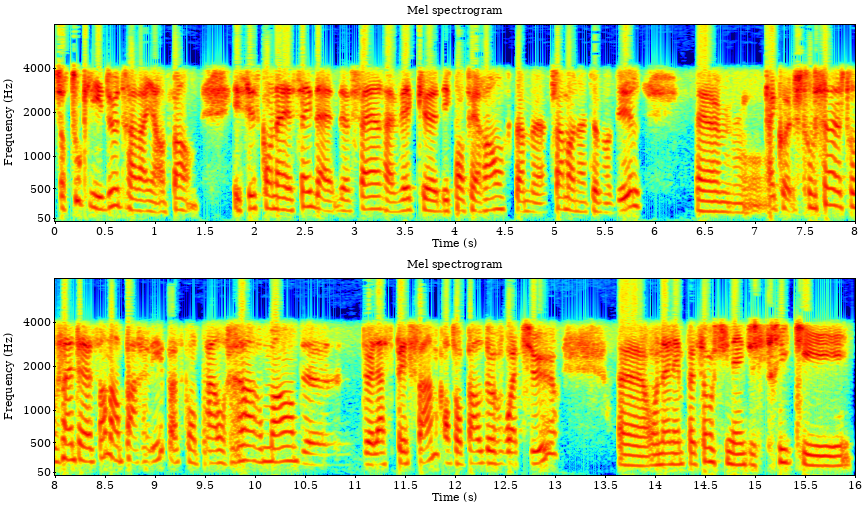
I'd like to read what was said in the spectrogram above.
surtout que les deux travaillent ensemble. Et c'est ce qu'on essaie de, de, faire avec euh, des conférences comme euh, Femmes en automobile. Euh, écoute, je trouve ça, je trouve ça intéressant d'en parler parce qu'on parle rarement de, de l'aspect femme quand on parle de voiture. Euh, on a l'impression que c'est une industrie qui est,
